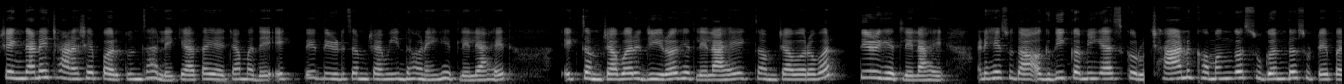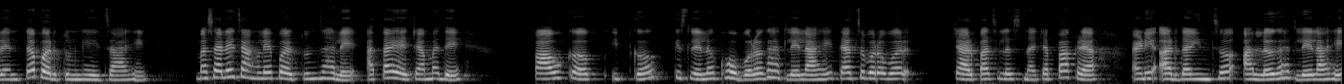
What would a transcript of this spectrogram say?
शेंगदाणे छान असे परतून झाले की आता याच्यामध्ये एक ते दीड चमचा मी धणे घेतलेले आहेत. एक चमच्यावर जिरं घेतलेलं आहे एक चमच्याबरोबर तीळ घेतलेला आहे. आणि हे सुद्धा अगदी कमी गॅस करून छान खमंग सुगंध सुटेपर्यंत परतून घ्यायचं आहे. मसाले चांगले परतून झाले. आता याच्यामध्ये पाव कप इतकं किसलेलं खोबरं घातलेलं आहे. त्याचबरोबर चार पाच लसणाच्या पाकळ्या आणि अर्धा इंच आलं घातलेलं आहे.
